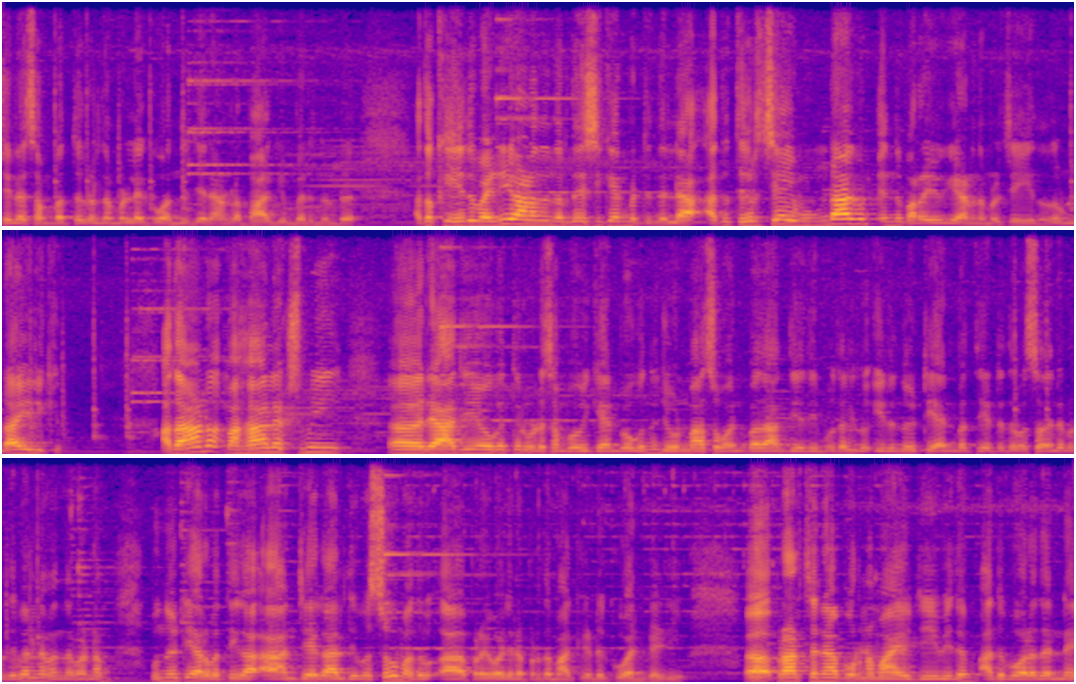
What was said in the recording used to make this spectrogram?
ചില സമ്പത്തുകൾ നമ്മളിലേക്ക് വന്നു ചേരാനുള്ള ഭാഗ്യം വരുന്നുണ്ട്. അതൊക്കെ ഏത് വഴിയാണെന്ന് നിർദ്ദേശിക്കാൻ പറ്റുന്നില്ല. അത് തീർച്ചയായും ഉണ്ടാകും എന്ന് പറയുകയാണ് നമ്മൾ ചെയ്യുന്നത്. ഉണ്ടായിരിക്കും. അതാണ് മഹാലക്ഷ്മി രാജയോഗത്തിലൂടെ സംഭവിക്കാൻ പോകുന്നു. ജൂൺ മാസം ഒൻപതാം തീയതി മുതൽ ഇരുന്നൂറ്റി അൻപത്തിയെട്ട് ദിവസം അതിന്റെ പ്രതിഫലനം എന്ന വണ്ണം മുന്നൂറ്റി അറുപത്തി അഞ്ചേകാൽ ദിവസവും അത് പ്രയോജനപ്രദമാക്കി എടുക്കുവാൻ കഴിയും. പ്രാർത്ഥനാപൂർണമായ ജീവിതം അതുപോലെ തന്നെ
